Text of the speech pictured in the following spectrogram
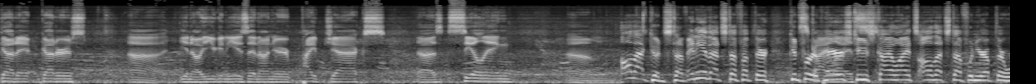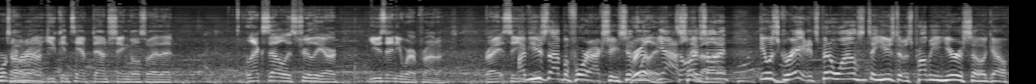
gutter, gutters. Uh, you know, you can use it on your pipe jacks, uh, ceiling. all that good stuff. Any of that stuff up there, good for repairs too. Skylights. Skylights, all that stuff when you're up there working Totally. around. You can tamp down shingles with it. Lexel is truly our use anywhere product, right? So you I've can- used that before actually. So Really? when- yeah. Tell so I've done it. It was great. It's been a while since I used it. It was probably a year or so ago.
